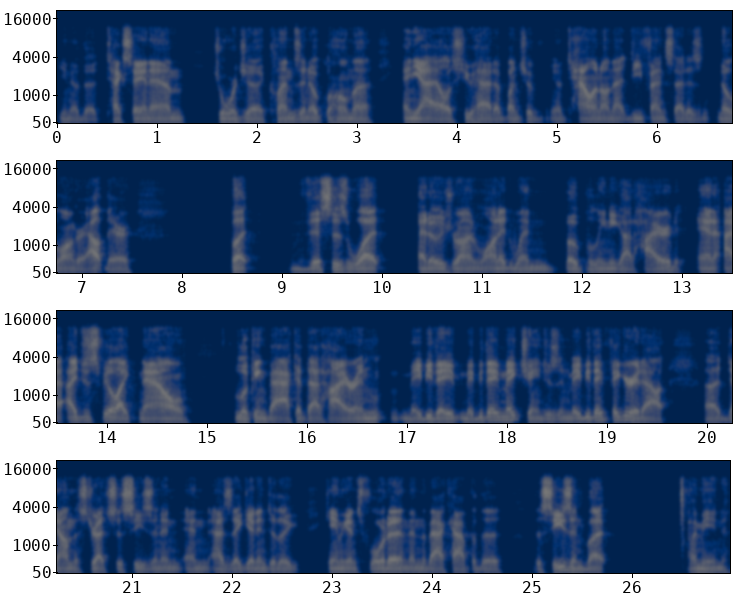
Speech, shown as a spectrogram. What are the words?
you know, the Texas A and M, Georgia, Clemson, Oklahoma and yeah, LSU had a bunch of you know talent on that defense that is no longer out there. But this is what Ed Orgeron wanted when Bo Pelini got hired, and I, I just feel like now looking back at that hire, and maybe they maybe they make changes and maybe they figure it out uh, down the stretch this season, and and as they get into the game against Florida and then the back half of the the season. But I mean,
